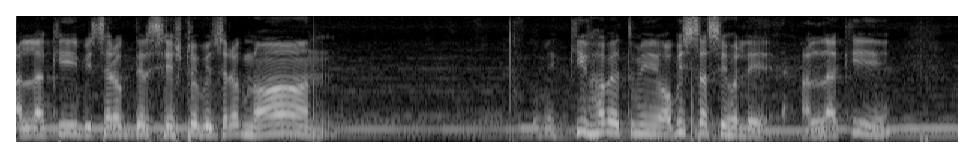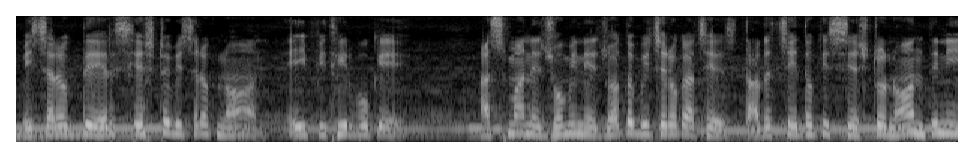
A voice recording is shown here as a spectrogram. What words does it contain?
আল্লাহ কি বিচারকদের শ্রেষ্ঠ বিচারক নন তুমি কিভাবে তুমি অবিশ্বাসী হলে আল্লাহ কি বিচারকদের শ্রেষ্ঠ বিচারক নন এই পৃথিবীর বুকে আসমানে জমিনে যত বিচারক আছে তাদের চাইতে কি শ্রেষ্ঠ নন তিনি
